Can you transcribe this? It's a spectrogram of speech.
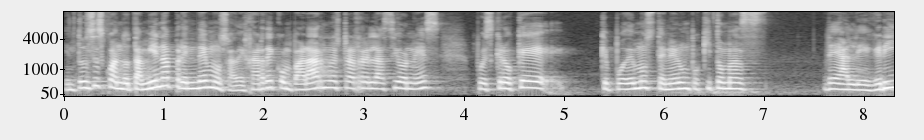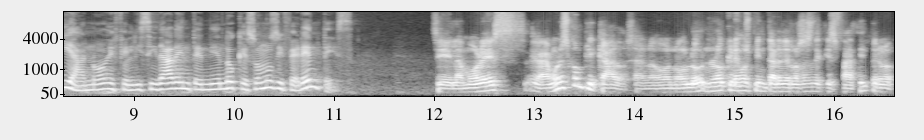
Entonces, cuando también aprendemos a dejar de comparar nuestras relaciones, pues creo que, que podemos tener un poquito más de alegría, ¿no? De felicidad, entendiendo que somos diferentes. Sí, el amor es, el amor es complicado, o sea, no, no, lo queremos pintar de rosas de que es fácil, pero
